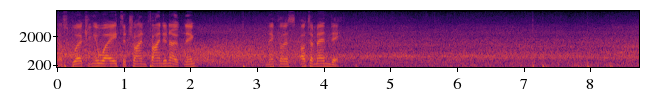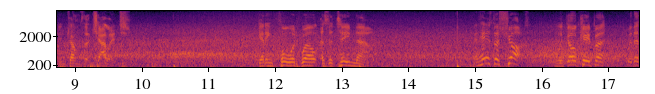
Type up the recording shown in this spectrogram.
Just working away to try and find an opening. Nicholas Otamendi. In comes the challenge. Getting forward well as a team now. And here's the shot. Well, the goalkeeper with a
